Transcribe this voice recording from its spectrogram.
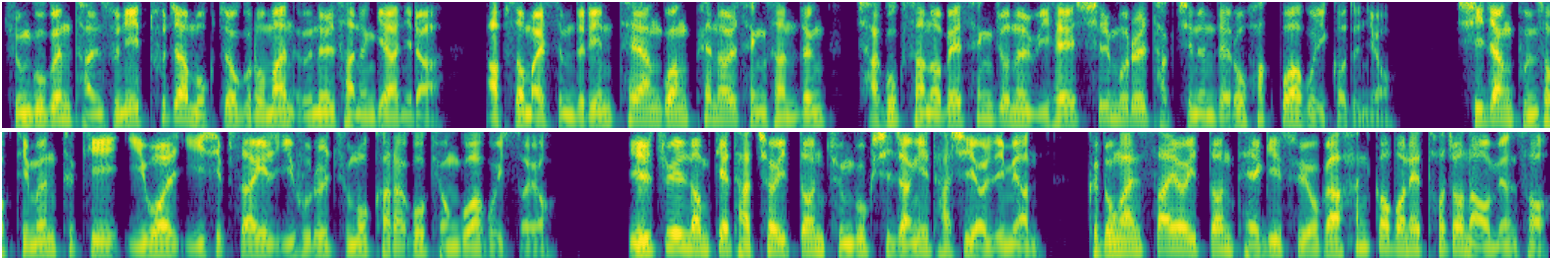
중국은 단순히 투자 목적으로만 은을 사는 게 아니라 앞서 말씀드린 태양광 패널 생산 등 자국 산업의 생존을 위해 실물을 닥치는 대로 확보하고 있거든요. 시장 분석팀은 특히 2월 24일 이후를 주목하라고 경고하고 있어요. 일주일 넘게 닫혀있던 중국 시장이 다시 열리면 그동안 쌓여있던 대기 수요가 한꺼번에 터져 나오면서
